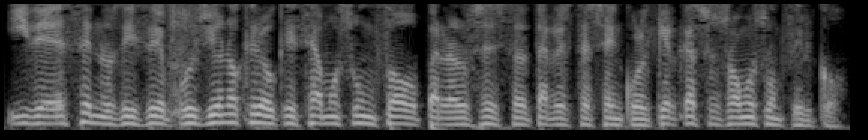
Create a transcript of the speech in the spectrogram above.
y de ese nos dice, pues yo no creo que seamos un zoo para los extraterrestres, en cualquier caso somos un circo.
